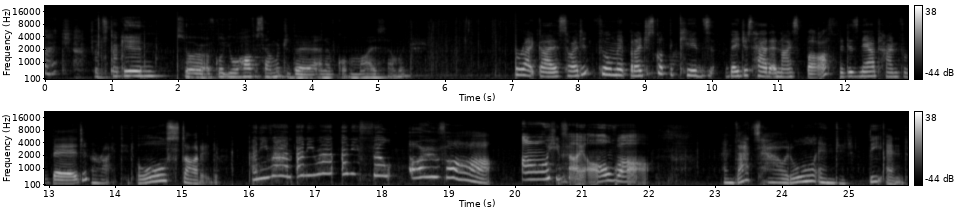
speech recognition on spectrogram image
much. Let's tuck in. So I've got your half a sandwich there, and I've got my sandwich. Alright guys, so I didn't film it, but I just got the kids, they just had a nice bath. It is now time for bed. Alright, it all started. And he ran, and he ran, and he fell over. Oh, he fell over. And that's how it all ended. The end.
